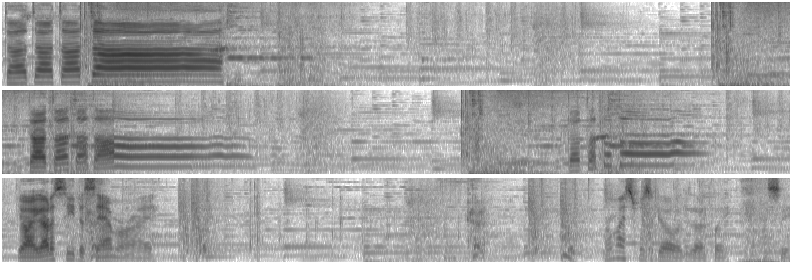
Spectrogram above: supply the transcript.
Da da da da. Da da da da. Da da da da. Yo, I gotta see the samurai. Where am I supposed to go exactly? Let's see.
